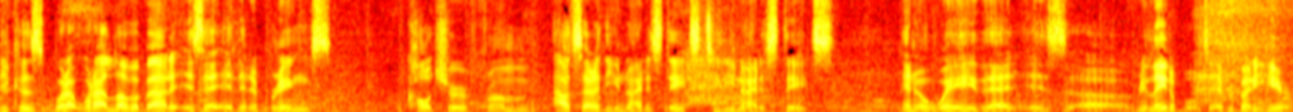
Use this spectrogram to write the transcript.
because what, I- what I love about it is that, that it brings culture from outside of the United States to the United States in a way that is uh, relatable to everybody here.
